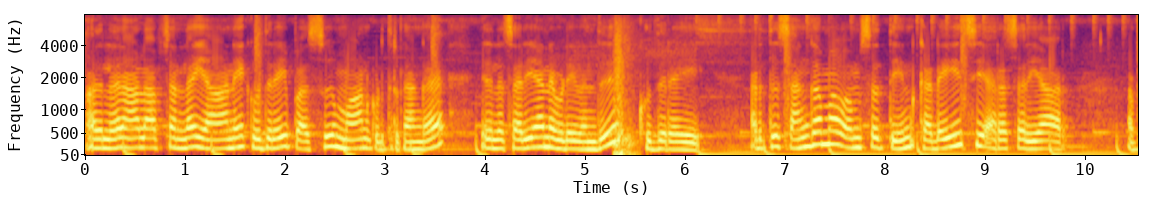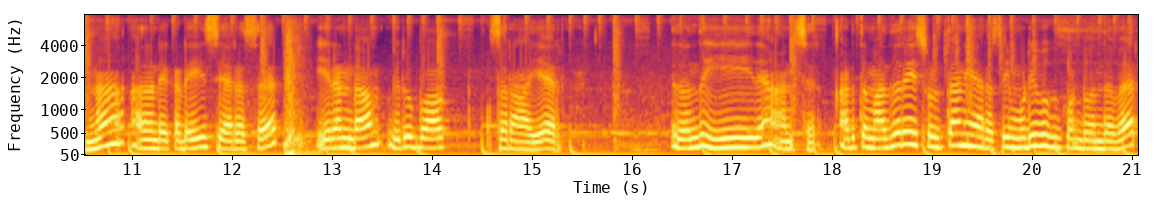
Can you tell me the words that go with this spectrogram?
அதில் நாலு ஆப்ஷனில் யானை குதிரை பசு மான் கொடுத்துருக்காங்க. இதில் சரியான விடை வந்து குதிரை. அடுத்து சங்கம வம்சத்தின் கடைசி அரசர் யார்? அப்படின்னா அதனுடைய கடைசி அரசர் இரண்டாம் விருபாக்சராயர் இது வந்து ஈ தான் ஆன்சர் அடுத்து மதுரை சுல்தானிய அரசை முடிவுக்கு கொண்டு வந்தவர்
